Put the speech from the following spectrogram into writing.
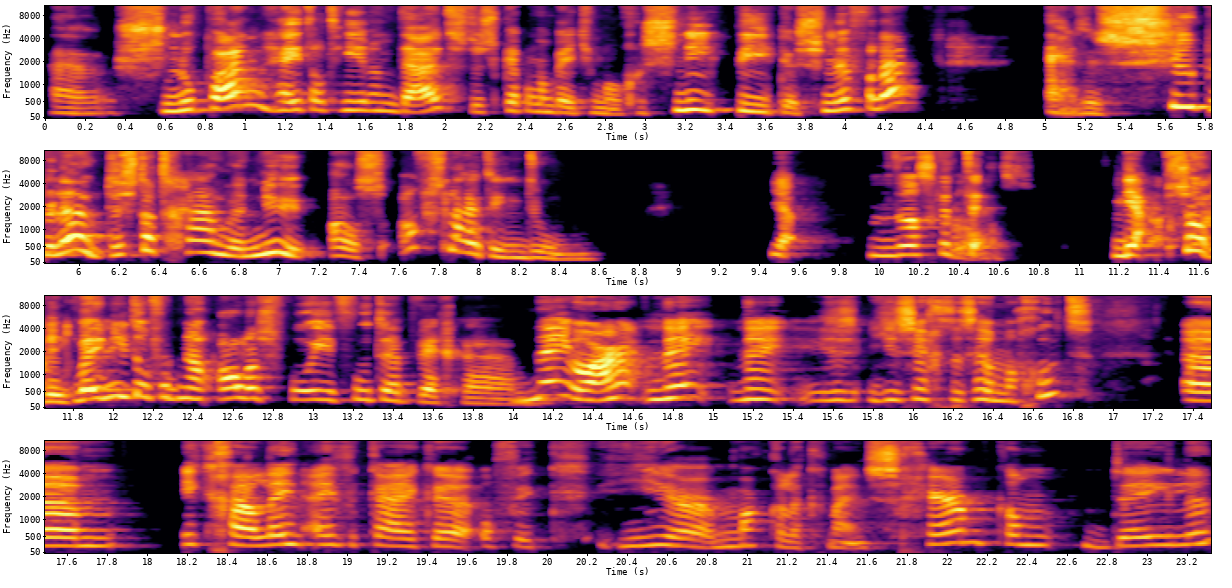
eh snoepen, heet dat hier in Duits. Dus ik heb al een beetje mogen sneak peeken, snuffelen. En het is superleuk. Dus dat gaan we nu als afsluiting doen. ja, dat Vertel. klopt. Ja, sorry, ik weet niet of ik nou alles voor je voeten heb weg. eh, Nee hoor, nee, nee je, je zegt het helemaal goed. Ehm, ik ga alleen even kijken of ik hier makkelijk mijn scherm kan delen.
